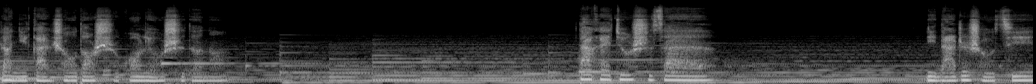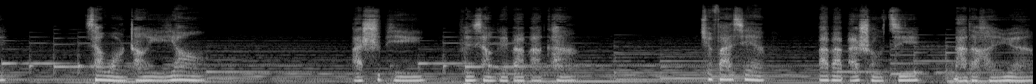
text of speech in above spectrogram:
让你感受到时光流逝的呢？大概就是在你拿着手机，像往常一样。把视频分享给爸爸看，却发现爸爸把手机拿得很远，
